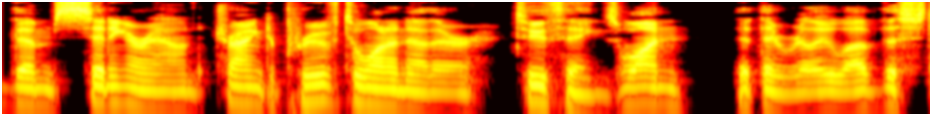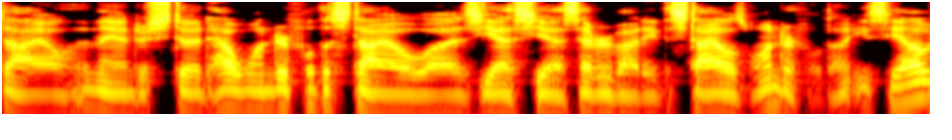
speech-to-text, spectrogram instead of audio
them sitting around trying to prove to one another two things: one, that they really loved the style and they understood how wonderful the style was. Yes, yes, everybody, the style is wonderful. Don't you see how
